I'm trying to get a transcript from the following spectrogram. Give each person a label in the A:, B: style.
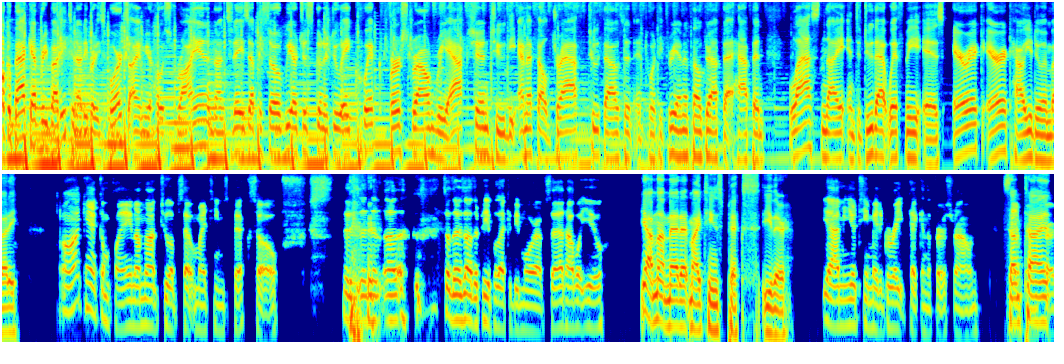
A: Welcome back, everybody, to NuttieBuddie Sports. I am your host, Ryan, and on today's episode, we are just going to do a quick first round reaction to the NFL Draft 2023 NFL Draft that happened last night. And to do that with me is Erik. Erik, how you doing, buddy?
B: Oh, I can't complain. I'm not too upset with my team's pick, so there's, there's, uh, so there's other people that could be more upset. How about you?
A: Yeah, I'm not mad at my team's picks either
B: yeah, I mean your team made a great pick in the first round.
A: Sometimes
